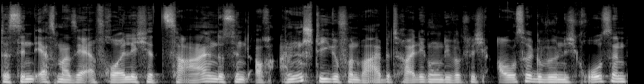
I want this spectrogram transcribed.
das sind erstmal sehr erfreuliche Zahlen. Das sind auch Anstiege von Wahlbeteiligungen, die wirklich außergewöhnlich groß sind.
